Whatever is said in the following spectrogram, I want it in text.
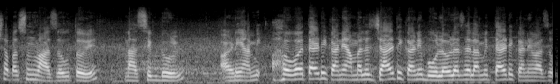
वर्षापासून वाजवतोय नाशिक ढोल. आणि आम्ही हवं त्या ठिकाणी आम्हाला ज्या ठिकाणी बोलवलं जाईल आम्ही त्या ठिकाणी वाजवतो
